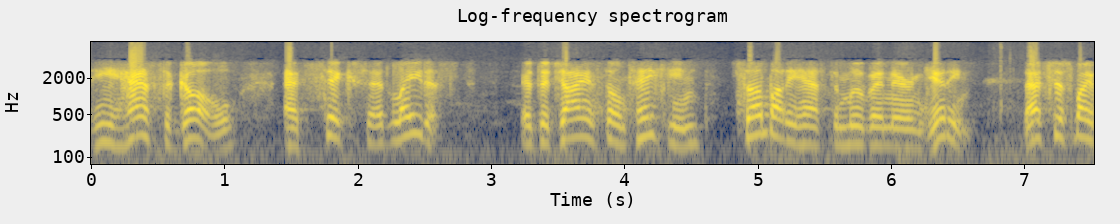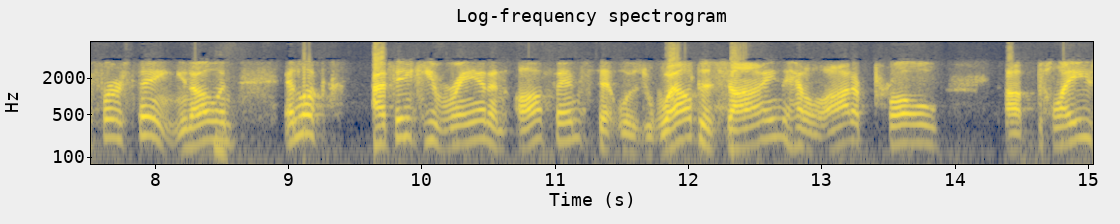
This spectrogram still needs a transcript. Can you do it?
He has to go at six at latest. If the Giants don't take him, somebody has to move in there and get him. That's just my first thing, you know. And and look, I think he ran an offense that was well designed, had a lot of pro uh, plays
